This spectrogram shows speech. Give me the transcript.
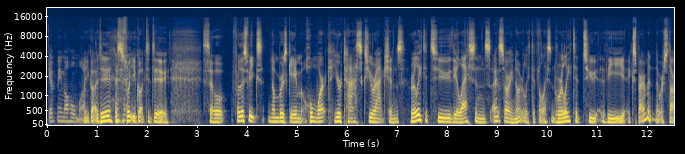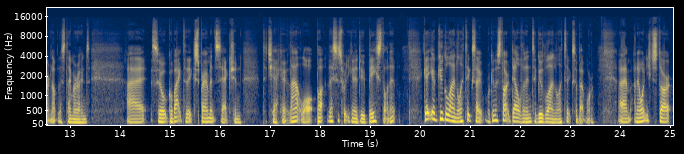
give me my homework. What you got to do? This is what you've got to do. So, for this week's numbers game homework, your tasks, your actions related to the lessons, uh, sorry, not related to the lessons, related to the experiment that we're starting up this time around. Uh, so go back to the experiment section to check out that lot. But this is what you're going to do based on it. Get your Google Analytics out. We're going to start delving into Google Analytics a bit more. Um, and I want you to start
